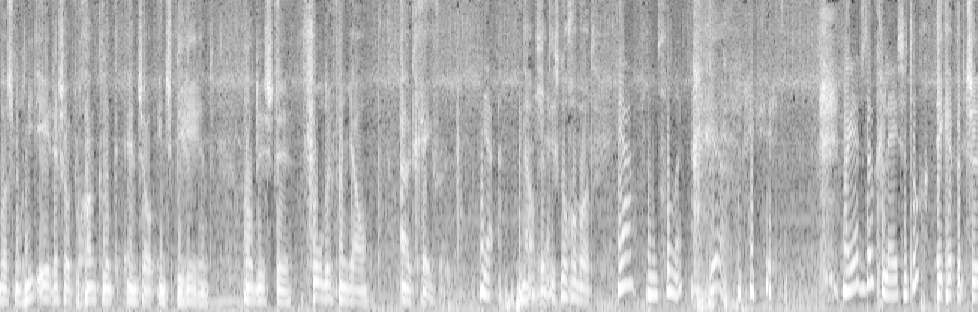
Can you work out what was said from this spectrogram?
was nog niet eerder zo toegankelijk en zo inspirerend. Al dus de folder van jouw uitgever. Ja. Nou, dat is nogal wat. Ja, mondvol hè? Ja. maar jij hebt het ook gelezen, toch? Ik heb het eh,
